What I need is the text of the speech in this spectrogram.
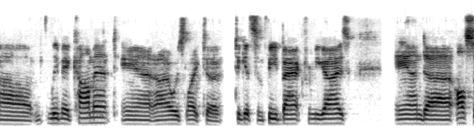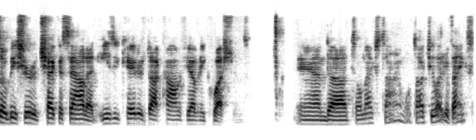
Uh, leave me a comment, and I always like to to get some feedback from you guys. And uh, also be sure to check us out at easycators.com if you have any questions. And until uh, next time, we'll talk to you later. Thanks.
